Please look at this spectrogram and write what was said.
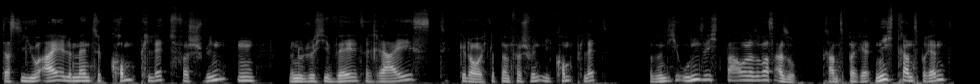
dass die UI-Elemente komplett verschwinden, wenn du durch die Welt reist. Genau, ich glaube, dann verschwinden die komplett. Also nicht unsichtbar oder sowas. Also transparent, nicht transparent,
